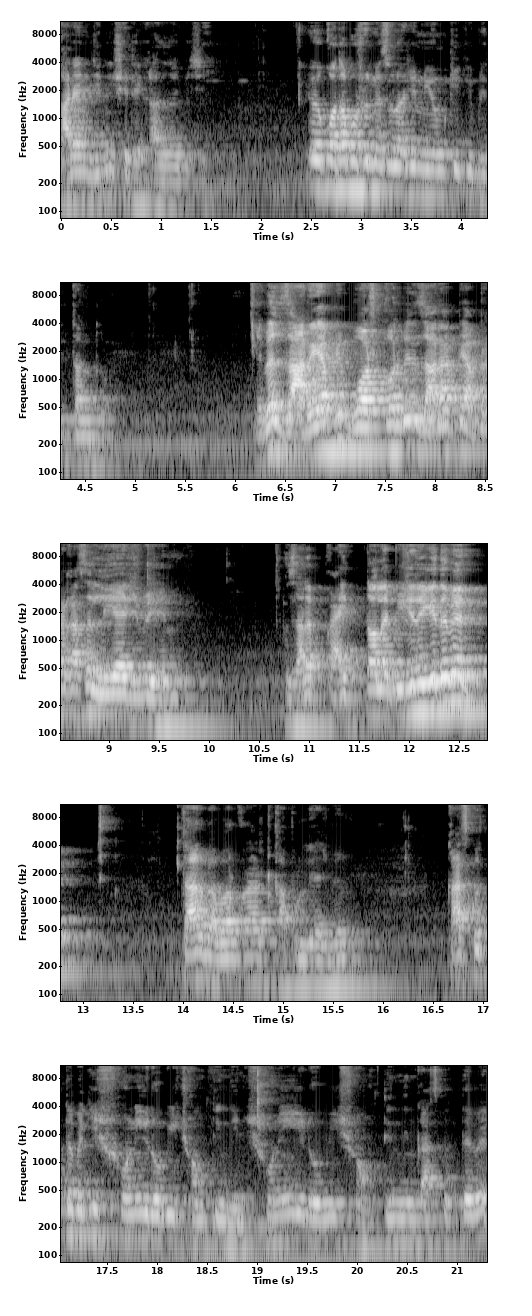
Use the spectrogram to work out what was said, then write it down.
কারেন্ট জিনিস সেটাই কাজ হয় বেশি। এবার কথা প্রসঙ্গে চলে আসে, নিয়ম কী কী বৃত্তান্ত? এবার যারে আপনি বস করবেন, যারা আপনি আপনার কাছে নিয়ে আসবেন, যারা পায়ের তলায় পিছিয়ে রেখে দেবেন, তার ব্যবহার করার কাপড় নিয়ে আসবেন। কাজ করতে হবে কি, শনি, রবি সোম তিন দিন, শনি, রবি সোম তিন দিন কাজ করতে হবে।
